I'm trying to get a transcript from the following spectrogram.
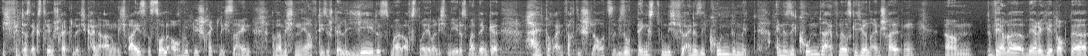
ich finde das extrem schrecklich. Keine Ahnung. Ich weiß, es soll auch wirklich schrecklich sein, aber mich nervt diese Stelle jedes Mal aufs Neue, weil ich mir jedes Mal denke, halt doch einfach die Schnauze. Wieso denkst du nicht für eine Sekunde mit? Eine Sekunde einfach nur das Gehirn einschalten. Ähm, wäre, wäre hier Dr.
